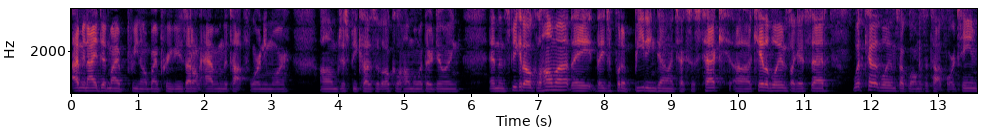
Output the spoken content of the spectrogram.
I mean, I did my you know my previews. I don't have them in the top four anymore, um, just because of Oklahoma what they're doing. And then speaking of Oklahoma, they they just put a beating down on Texas Tech. Uh, Caleb Williams, like I said, with Caleb Williams, Oklahoma's a top four team.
